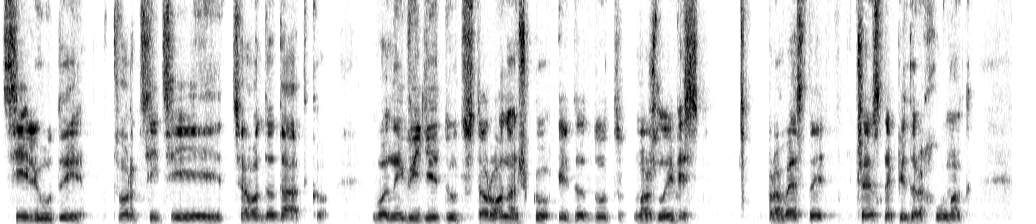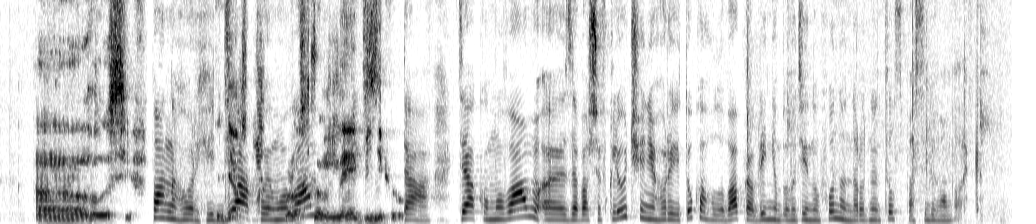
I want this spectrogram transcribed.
ці люди, творці цієї, цього додатку, вони відійдуть в стороночку і дадуть можливість провести чесний підрахунок е, голосів. Пане Георгій, Я дякуємо просто вам. не вірю. Так, дякуємо вам е, за ваше включення. Горгій Тука, голова правління благодійного фонду Народний тил. Спасибі вам велике.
